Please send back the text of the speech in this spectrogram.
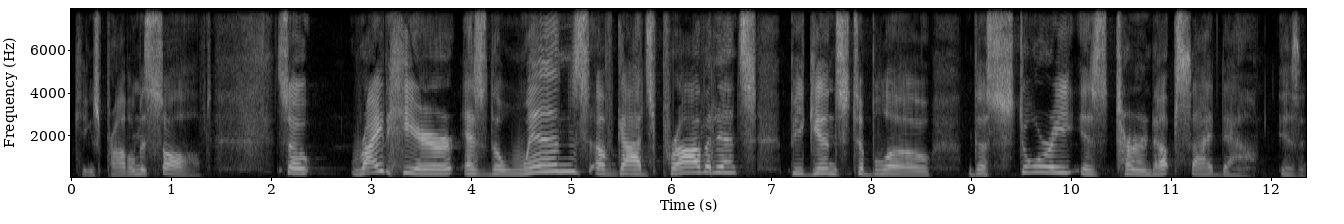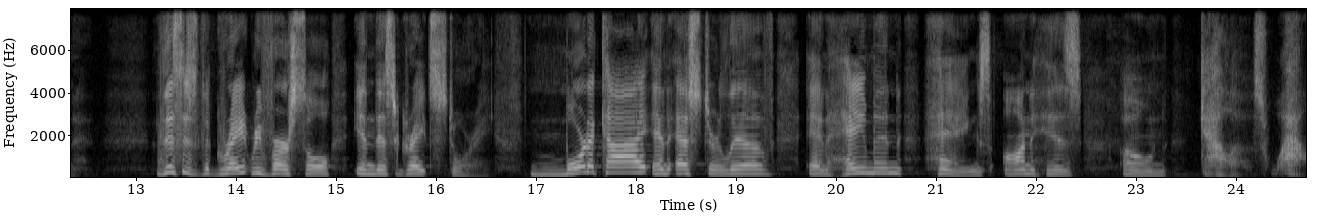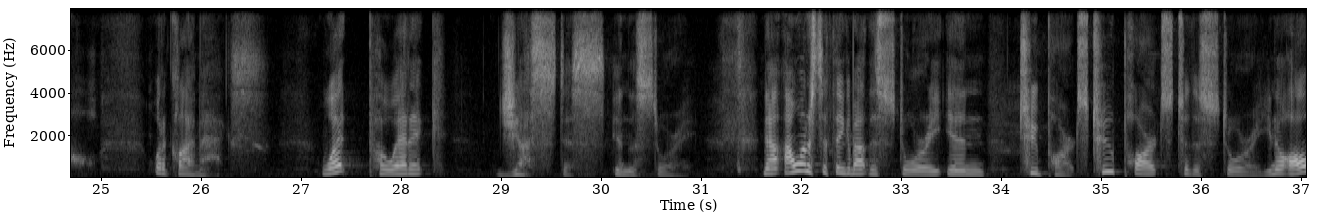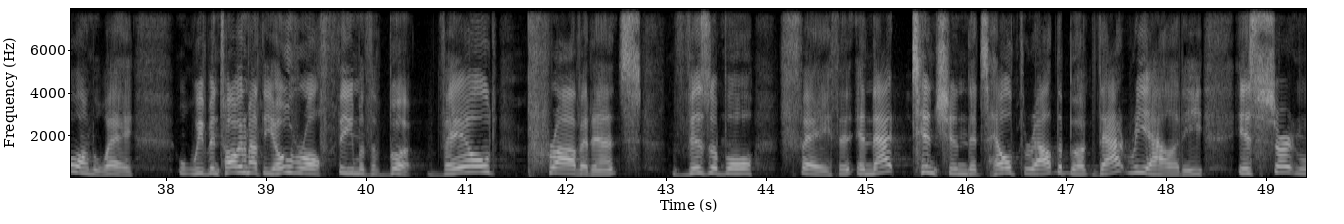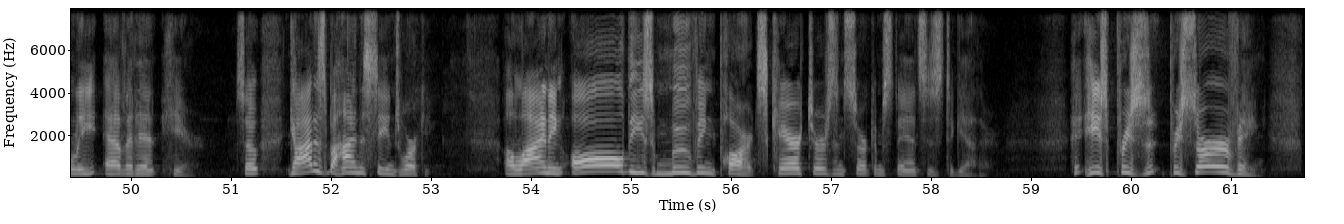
King's problem is solved. So, right here, as the winds of God's providence begins to blow, the story is turned upside down, isn't it? This is the great reversal in this great story. Mordecai and Esther live, and Haman hangs on his own gallows. Wow, what a climax. What poetic justice in the story. Now, I want us to think about this story in two parts, two parts to the story. You know, all along the way, we've been talking about the overall theme of the book veiled providence visible faith. And that tension that's held throughout the book, that reality is certainly evident here. So God is behind the scenes working, aligning all these moving parts, characters, and circumstances together. He's pres- preserving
